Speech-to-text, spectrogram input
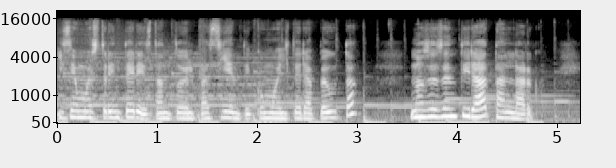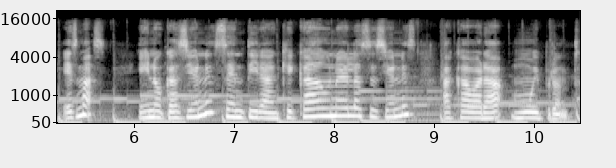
y se muestra interés tanto del paciente como del terapeuta, no se sentirá tan largo. Es más, en ocasiones sentirán que cada una de las sesiones acabará muy pronto,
